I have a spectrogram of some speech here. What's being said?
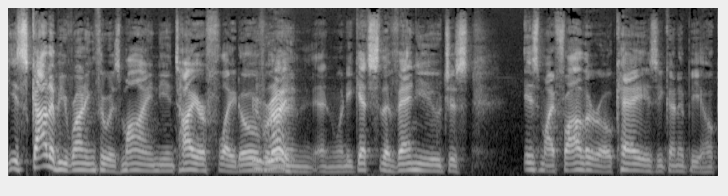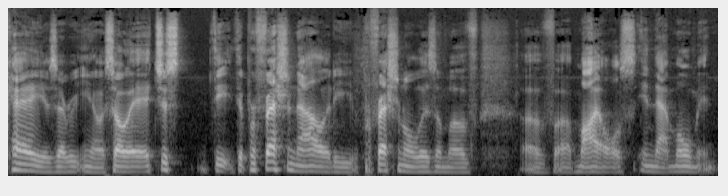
it's got to be running through his mind the entire flight over, Right. and, and when he gets to the venue, just is my father okay? Is he going to be okay? Is every you know? So it's just the the professionality, professionalism of of uh, Miles in that moment,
